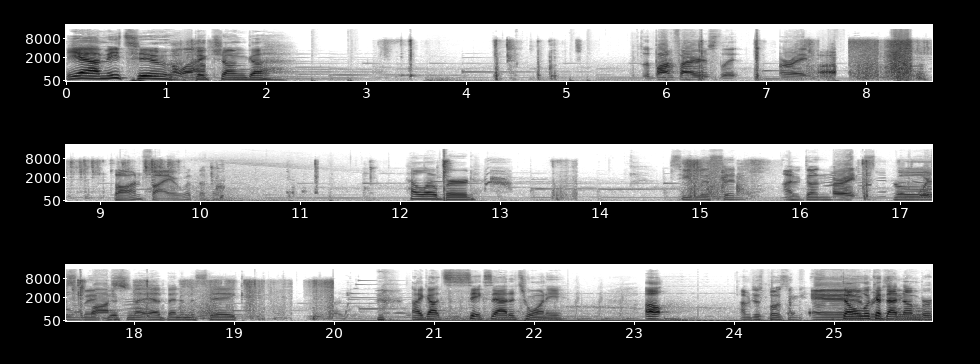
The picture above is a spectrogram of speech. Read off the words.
Yeah, me too, Oh, wow. Big Chunga. The bonfire is lit. Alright. Bonfire? What the fuck? Hello, bird. See, listen. I've done All right. so where's the many. boss? This might have been a mistake. I got 6 out of 20. Oh, I'm just posting. don't look at that single- number.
